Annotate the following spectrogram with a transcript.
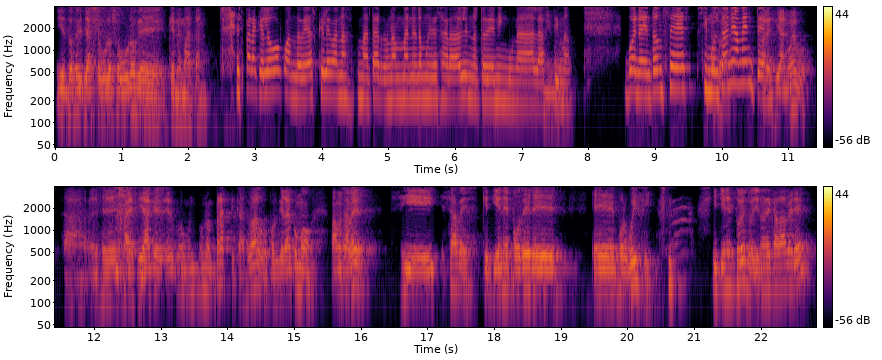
y entonces ya seguro, seguro que, que me matan. Es para que luego cuando veas que le van a matar de una manera muy desagradable no te dé ninguna lástima. Ninguna. Bueno, entonces, simultáneamente... Parecía nuevo. O sea, parecía que uno en prácticas o algo, porque era como, vamos a ver, si sabes que tiene poderes eh, por wifi y tiene todo eso lleno de cadáveres,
